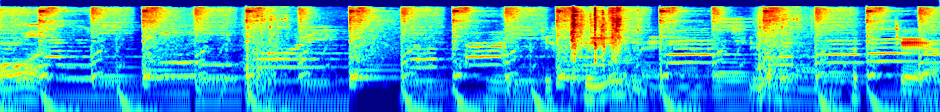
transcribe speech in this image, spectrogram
wallet cái phí này phí thích kè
